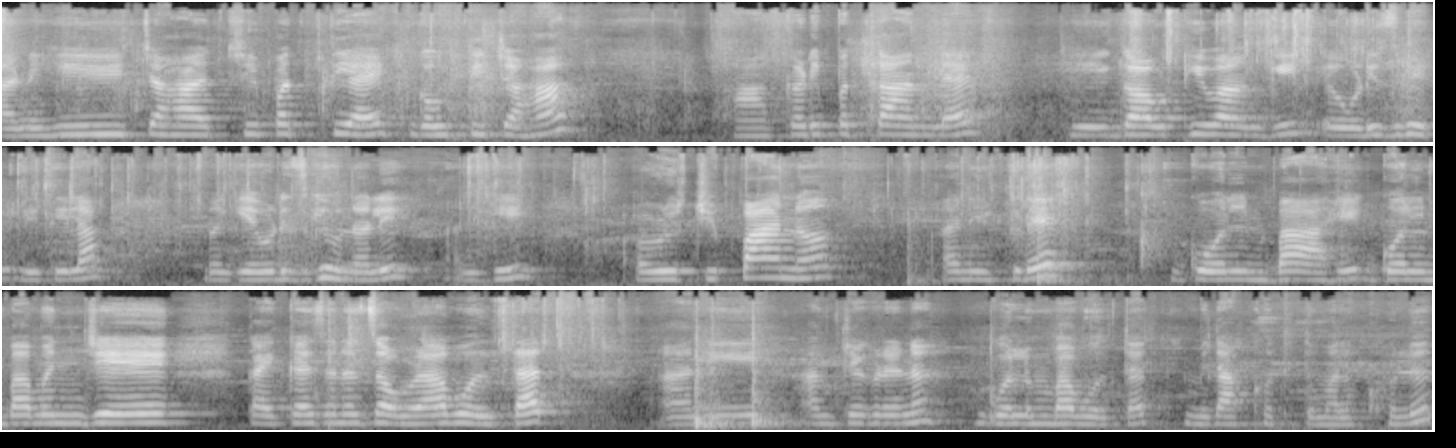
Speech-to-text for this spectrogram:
आणि ही चहाची पत्ती आहे गवती चहा. हा कढीपत्ता आणला आहे ही गावठी वांगी एवढीच भेटली तिला. मग एवढीच घेऊन आली. आणि ही आवळीची पानं. आणि इकडे गोलंबा आहे. गोलंबा म्हणजे काही काही जण जवळा बोलतात. आणि आमच्याकडे ना गोलंबा बोलतात. मी दाखवते तुम्हाला खोलून.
